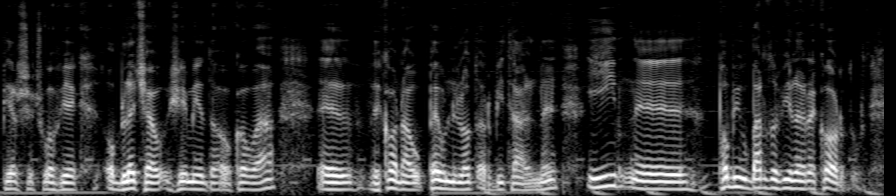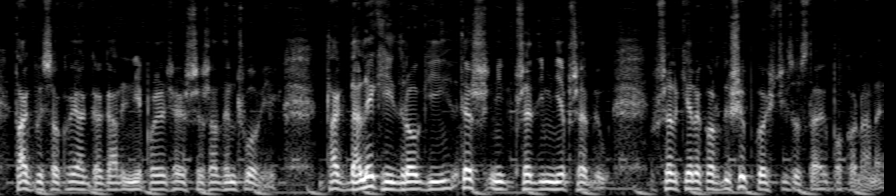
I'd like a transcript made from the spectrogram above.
Pierwszy człowiek obleciał Ziemię dookoła, e, wykonał pełny lot orbitalny i e, pobił bardzo wiele rekordów. Tak wysoko jak Gagarin nie poleciał jeszcze żaden człowiek. Tak dalekiej drogi też nikt przed nim nie przebył. Wszelkie rekordy szybkości zostały pokonane.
